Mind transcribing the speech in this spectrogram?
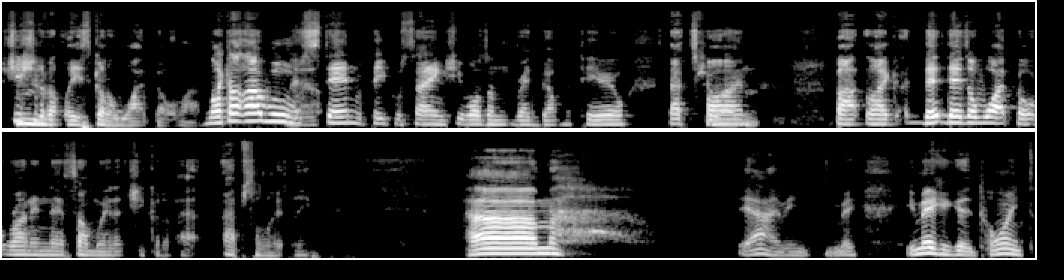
she should have at least got a white belt run. Like I, I will Hmm. Yeah. stand with people saying she wasn't red belt material. That's She fine. wasn't. But like, there, there's a white belt run in there somewhere that she could have had. Absolutely. Um, yeah, I mean, you make you make a good point.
